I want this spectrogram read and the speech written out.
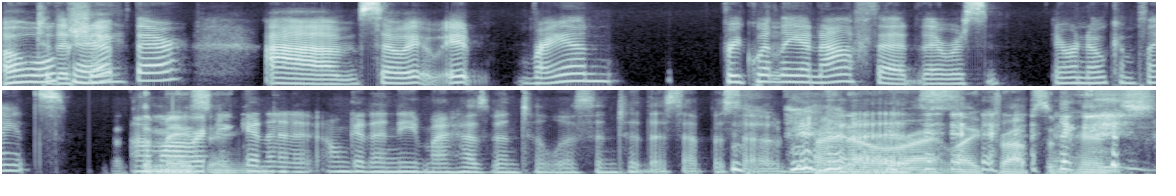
oh, to okay. the ship there. Um, so it, it ran frequently enough that there was there were no complaints. That's I'm already gonna. I'm gonna need my husband to listen to this episode. I know, right? Like, drop some hints.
